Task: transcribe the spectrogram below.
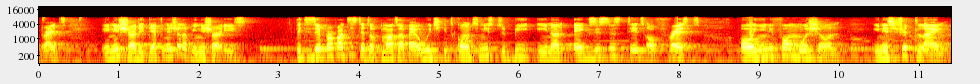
right inertia the definition of inertia is it is a property state of matter by which it continues to be in an existing state of rest or uniform motion in a straight line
